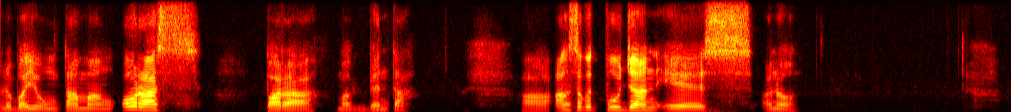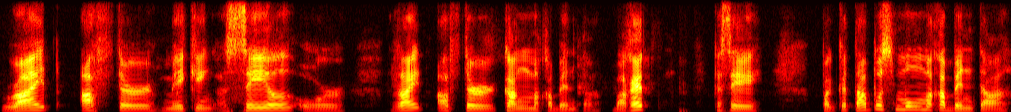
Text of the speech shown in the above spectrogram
Ano ba yung tamang oras para magbenta? Ah, ang sagot po dyan is ano right after making a sale or right after kang makabenta. Bakit? Kasi pagkatapos mong makabenta,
